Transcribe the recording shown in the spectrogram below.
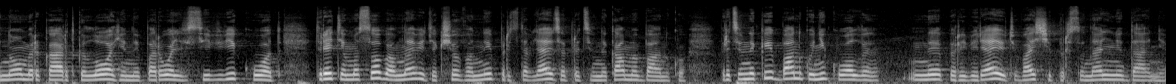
номер картки, логіни, пароль, CVV-код третім особам, навіть якщо вони представляються працівниками банку. Працівники банку ніколи не перевіряють ваші персональні дані.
